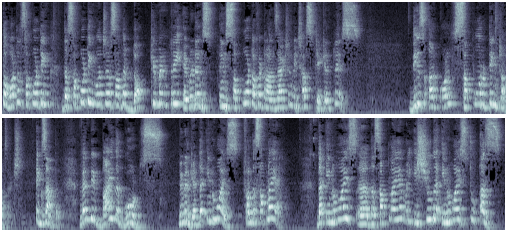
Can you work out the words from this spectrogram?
So what is supporting? The supporting vouchers are the documentary evidence in support of a transaction which has taken place. These are called supporting transaction. Example, when we buy the goods, we will get the invoice from the supplier. The invoice, uh, the supplier will issue the invoice to us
